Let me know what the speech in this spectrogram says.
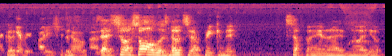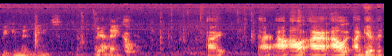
I good. think everybody should know about it. I saw, saw all those notes about pre-commit stuff going in, and I had no idea what pre-commit means. yeah. Right, thanks. So, I, I'll, I'll, I'll, I'll give it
